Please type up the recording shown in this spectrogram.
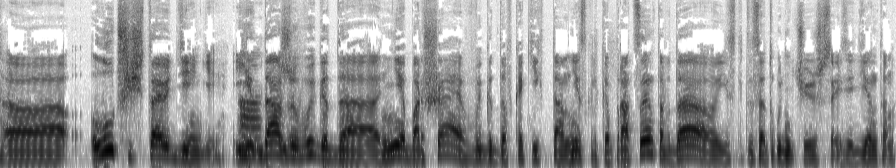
э, лучше считают деньги. И А. даже выгода небольшая, выгода в каких-то там несколько процентов, да, если ты сотрудничаешь с резидентом,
